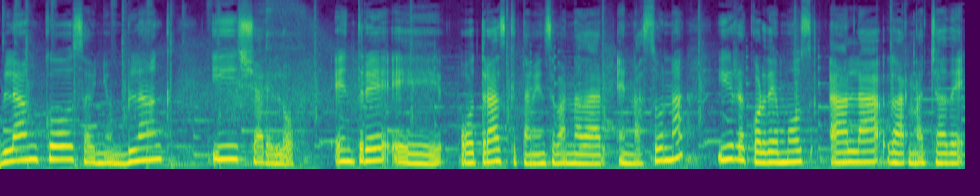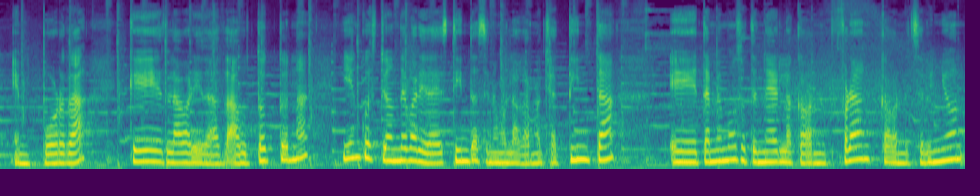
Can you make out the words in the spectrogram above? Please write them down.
blanco, sauvignon blanc y charelot entre eh, otras que también se van a dar en la zona. Y recordemos a la garnacha de Emporda, que es la variedad autóctona. Y en cuestión de variedades tintas tenemos la garnacha tinta. Eh, también vamos a tener la Cabernet Franc, Cabernet Sauvignon,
